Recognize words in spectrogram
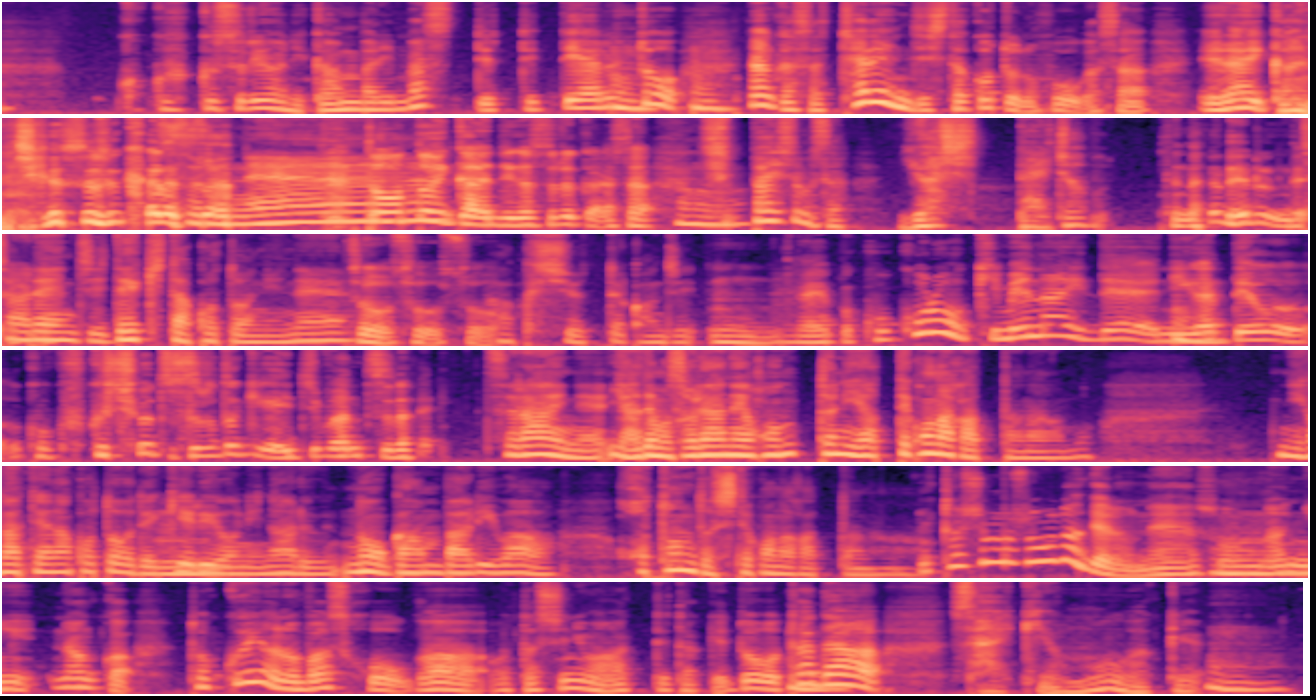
克服するように頑張りますって言って言ってやると、うんうん。なんかさチャレンジしたことの方がさ偉い感じがするからさ、ね。尊い感じがするからさ、うん。失敗してもさ「よし大丈夫」ってなれるんだよ、チャレンジできたことにね。そうそうそう。拍手って感じ。うん、やっぱ心を決めないで苦手を克服しようとする時が一番辛い。辛いね。いやでもそれはね本当にやってこなかったな。もう苦手なことをできるようになるの頑張りは、ほとんどしてこなかったな。私もそうだけどね。そんなに、なんか得意を伸ばす方が私には合ってたけどただ、最近思うわけ、うん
